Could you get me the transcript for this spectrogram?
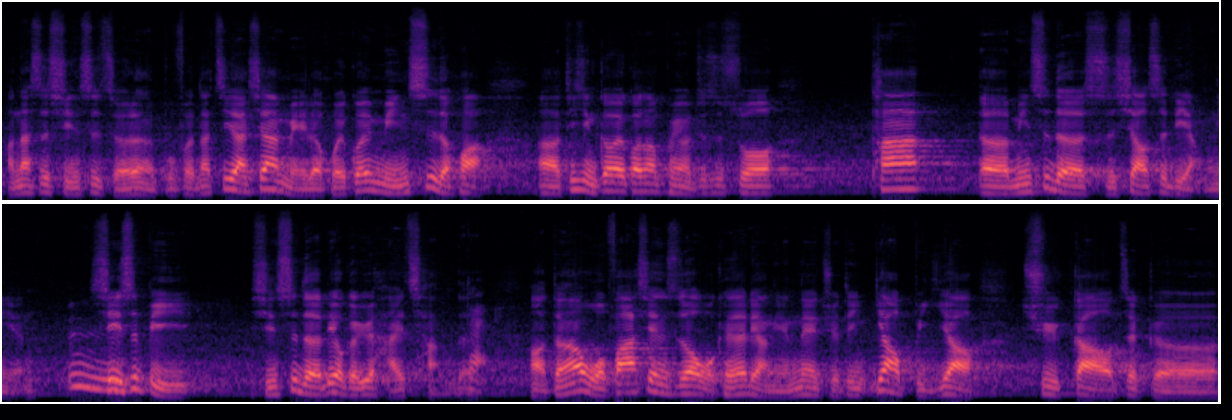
啊，那是刑事责任的部分。那既然现在没了，回归民事的话，呃，提醒各位观众朋友，就是说，他呃民事的时效是两年，嗯，其实是比刑事的六个月还长的。对。好，等到我发现之后，我可以在两年内决定要不要去告这个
